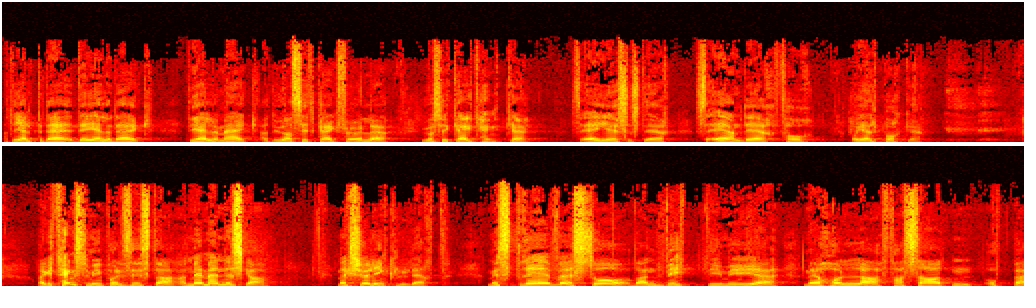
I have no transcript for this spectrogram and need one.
At det, deg, det gjelder deg, det gjelder meg. At uansett hva jeg føler, uansett hva jeg tenker, så er Jesus der. Så er han der for å hjelpe oss. Og Jeg har tenkt så mye på det siste at vi mennesker, meg sjøl inkludert, vi strever så vanvittig mye med å holde fasaden oppe.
